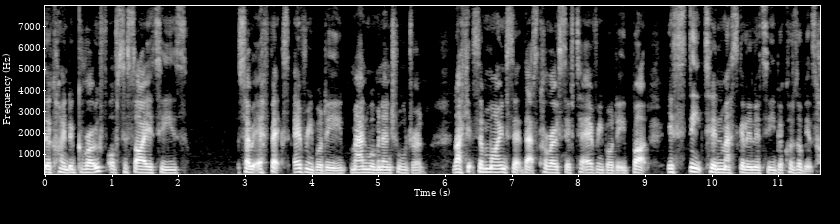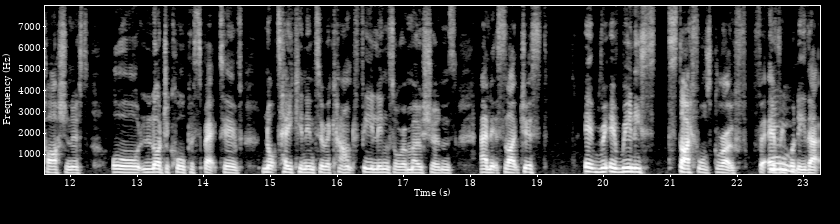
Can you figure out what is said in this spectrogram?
the kind of growth of societies. So it affects everybody, man, woman, and children. Like it's a mindset that's corrosive to everybody, but is steeped in masculinity because of its harshness or logical perspective, not taking into account feelings or emotions. And it's like just, it, re- it really stifles growth for hmm. everybody that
